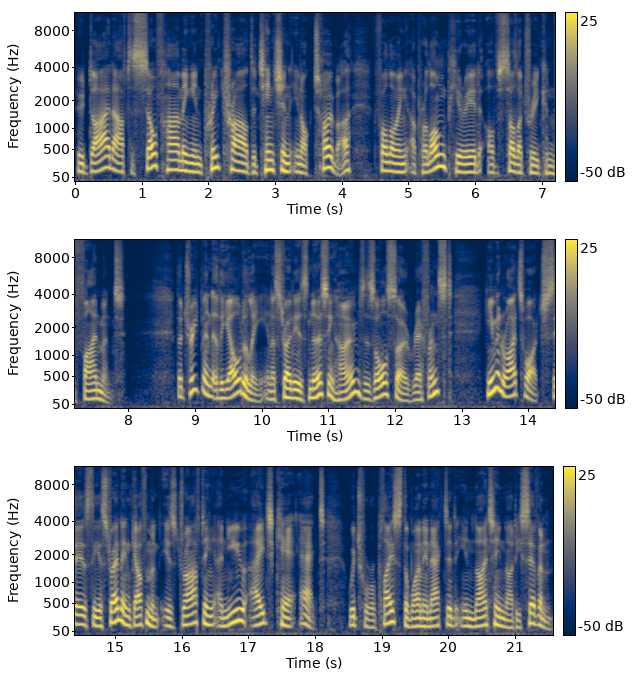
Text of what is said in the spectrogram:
who died after self harming in pre-trial detention in October following a prolonged period of solitary confinement. The treatment of the elderly in Australia's nursing homes is also referenced. Human Rights Watch says the Australian government is drafting a new Aged Care Act, which will replace the one enacted in 1997.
